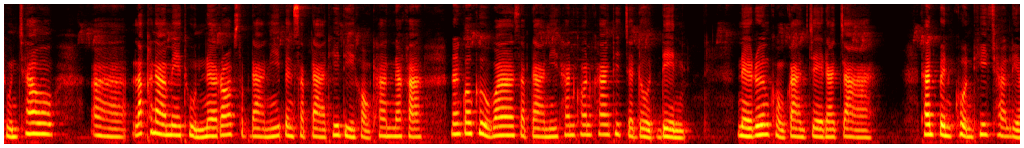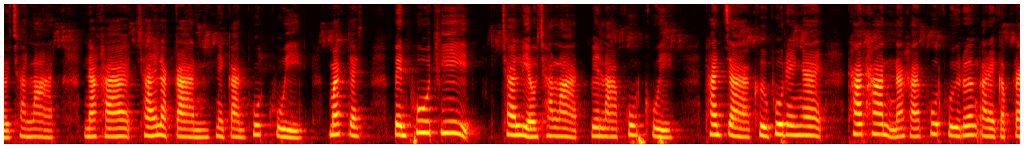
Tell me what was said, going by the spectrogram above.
ถุนเช่าลัคนาเมถุนในรอบสัปดาห์นี้เป็นสัปดาห์ที่ดีของท่านนะคะ นั่นก็คือว่าสัปดาห์นี้ท่านค่อนข้างที่จะโดดเด่น ในเรื่องของการเจรจา ท่านเป็นคนที่เฉลียวฉลาดนะคะ ใช้หลักการในการพูดคุย มักจะเป็นผู้ที่เฉลียวฉลาดเวลาพูดคุย ท่านจะคือพูดได้ง่ายๆถ้าท่านนะคะ พูดคุยเรื่องอะไรกับใคร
